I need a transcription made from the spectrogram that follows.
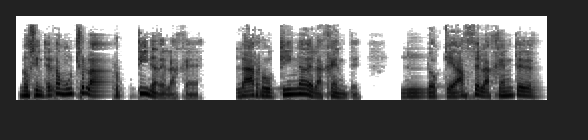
Nos interesa mucho la rutina de la gente, la rutina de la gente, lo que hace la gente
